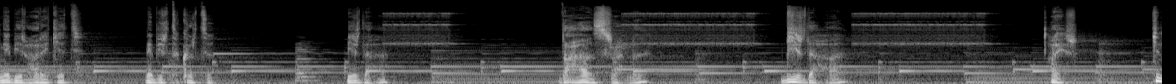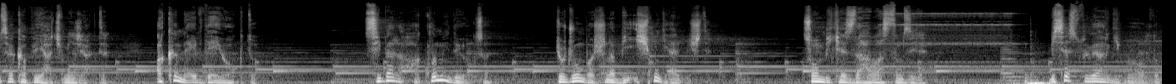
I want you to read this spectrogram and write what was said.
Ne bir hareket, ne bir tıkırtı. Bir daha. Daha ısrarlı. Bir daha. Hayır. Kimse kapıyı açmayacaktı. Akın evde yoktu. Sibel haklı mıydı yoksa? Çocuğun başına bir iş mi gelmişti? Son bir kez daha bastım zile. Bir ses duyar gibi oldum.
